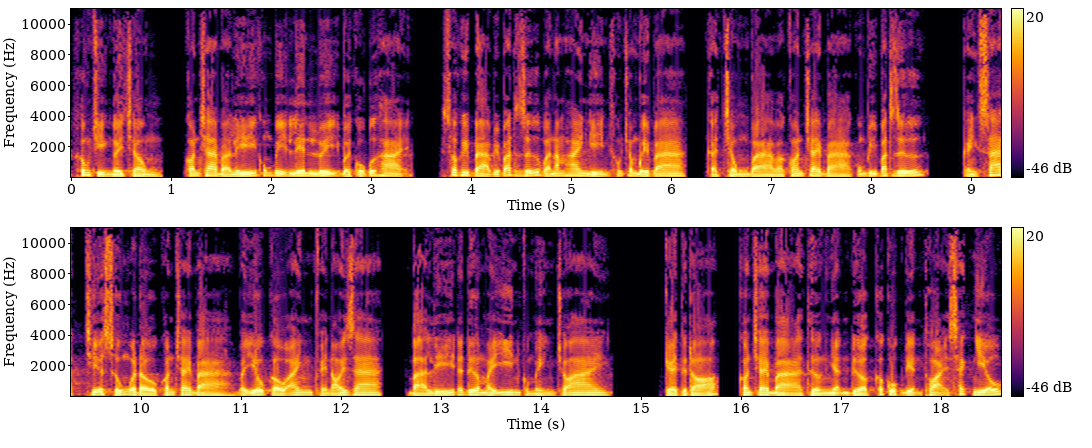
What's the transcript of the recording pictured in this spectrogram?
Không chỉ người chồng, con trai bà Lý cũng bị liên lụy bởi cuộc bức hại. Sau khi bà bị bắt giữ vào năm 2013, cả chồng bà và con trai bà cũng bị bắt giữ. Cảnh sát chĩa súng vào đầu con trai bà và yêu cầu anh phải nói ra bà Lý đã đưa máy in của mình cho ai. Kể từ đó, con trai bà thường nhận được các cuộc điện thoại sách nhiễu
